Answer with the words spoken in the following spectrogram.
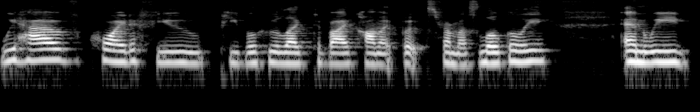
We have quite a few people who like to buy comic books from us locally, and we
